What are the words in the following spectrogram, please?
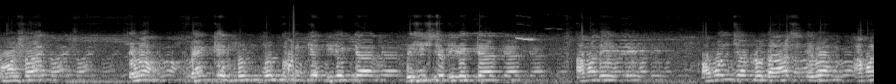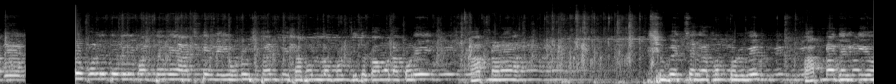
মহাশয় এবং ব্যাংকের মুখ্য ডিরেক্টর বিশিষ্ট ডিরেক্টর আমাদের অমলচন্দ্র দাস এবং আমাদের মাধ্যমে এই অনুষ্ঠানকে কামনা করে শুভেচ্ছা করবেন। আপনাদেরকেও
